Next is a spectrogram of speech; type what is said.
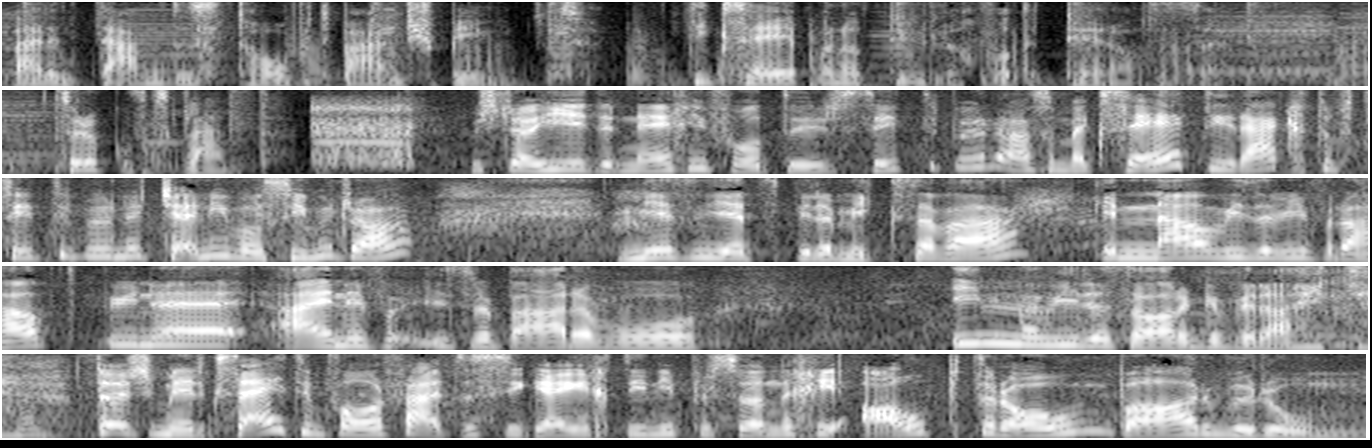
während das die Hauptband spielt. Die sieht man natürlich von der Terrasse. Zurück aufs Gelände. Wir stehen hier in der Nähe von der Sitterbühne. Also man sieht direkt auf die Sitterbühne. Jenny, wo sind wir da? Wir sind jetzt bei der Mixerbar. Genau wie von der Hauptbühne. Eine von unseren Baren, die immer wieder Sorgen bereiten. Du hast mir gesagt im Vorfeld, das ist eigentlich deine persönliche Albtraumbar. Warum?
